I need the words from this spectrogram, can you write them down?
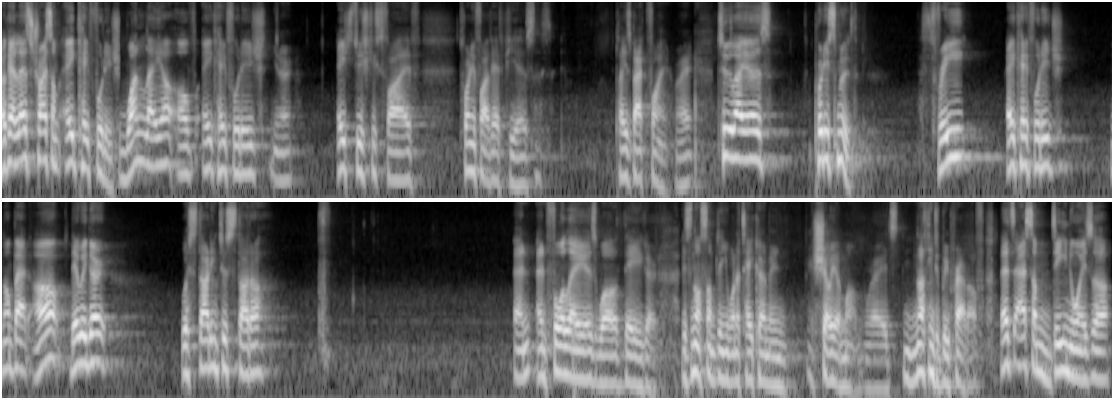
Okay, let's try some 8K footage. One layer of 8K footage, you know, H.265, 25 FPS, plays back fine, right? Two layers, pretty smooth. Three 8K footage, not bad. Oh, there we go. We're starting to stutter. And, and four layers, well, there you go. It's not something you want to take home and show your mom, right? It's nothing to be proud of. Let's add some denoiser,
